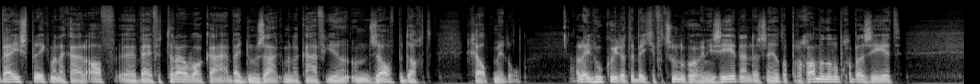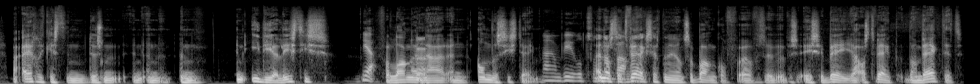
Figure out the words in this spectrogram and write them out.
wij spreken met elkaar af. eh, wij vertrouwen elkaar en wij doen zaken met elkaar via een zelfbedacht geldmiddel. Alleen hoe kun je dat een beetje fatsoenlijk organiseren? Nou, daar is een heel programma dan op gebaseerd. Maar eigenlijk is het een, dus een, een, een, een idealistisch Ja. verlangen Ja. naar een ander systeem. Naar een wereld En als dat werkt, zegt de Nederlandse bank of, of de ECB... ja, als het werkt, dan werkt het.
